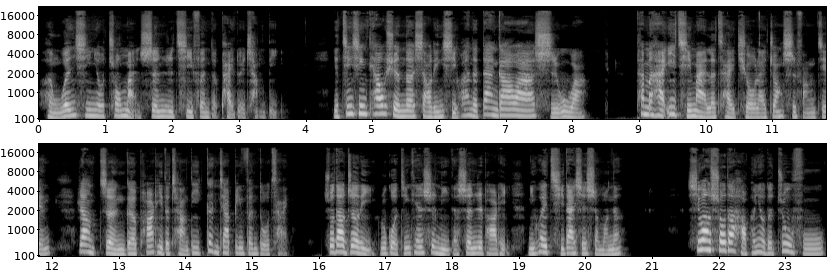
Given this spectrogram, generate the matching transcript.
很温馨又充满生日气氛的派对场地，也精心挑选了小林喜欢的蛋糕啊、食物啊。他们还一起买了彩球来装饰房间，让整个 party 的场地更加缤纷多彩。说到这里，如果今天是你的生日 party，你会期待些什么呢？希望收到好朋友的祝福。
